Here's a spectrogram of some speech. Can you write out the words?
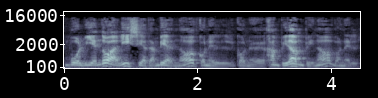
volviendo a Alicia también, ¿no? Con el con el Humpy Dumpy, ¿no? Con el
